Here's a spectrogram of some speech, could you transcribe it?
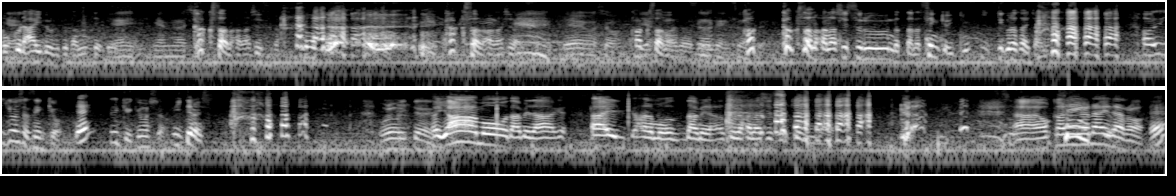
僕らアイドルとか見てやてやめましょう。格差の話ですか？格差の話なんですかやめましょう。格差の話すいませんすいまかせん。格差の話するんだったら選挙行き行ってくださいちゃんと。あ行きました選挙。え？選挙行きました？行ってないです。俺も行ってないいやーもうダメだ。はいあのもうダメだ。そういう話する権利ああお金がないだろえ？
